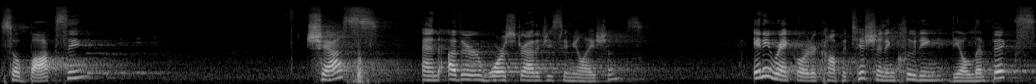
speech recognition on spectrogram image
So, boxing, chess, and other war strategy simulations, any rank order competition, including the Olympics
